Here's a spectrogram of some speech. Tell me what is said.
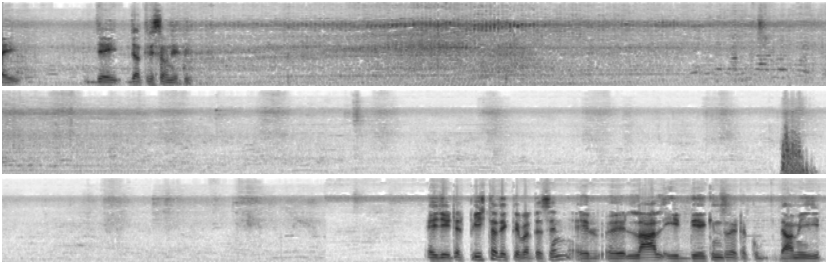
এই যে যাত্রী শ্রেণীটি এই যে এটার পিসটা দেখতে পারতেছেন, এর লাল ইট দিয়ে কিন্তু এটা খুব দামি ইট।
